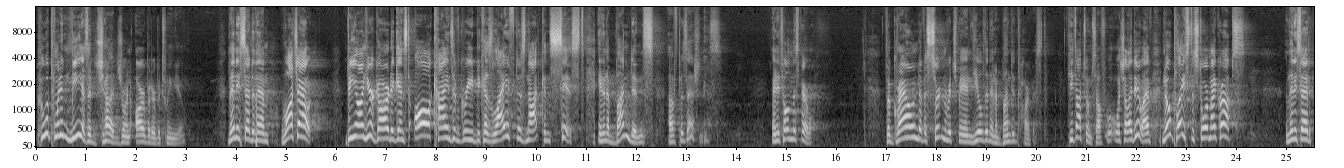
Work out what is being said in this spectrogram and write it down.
who appointed me as a judge or an arbiter between you? Then he said to them, Watch out! Be on your guard against all kinds of greed because life does not consist in an abundance of possessions. And he told them this parable The ground of a certain rich man yielded an abundant harvest. He thought to himself, What shall I do? I have no place to store my crops. And then he said,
